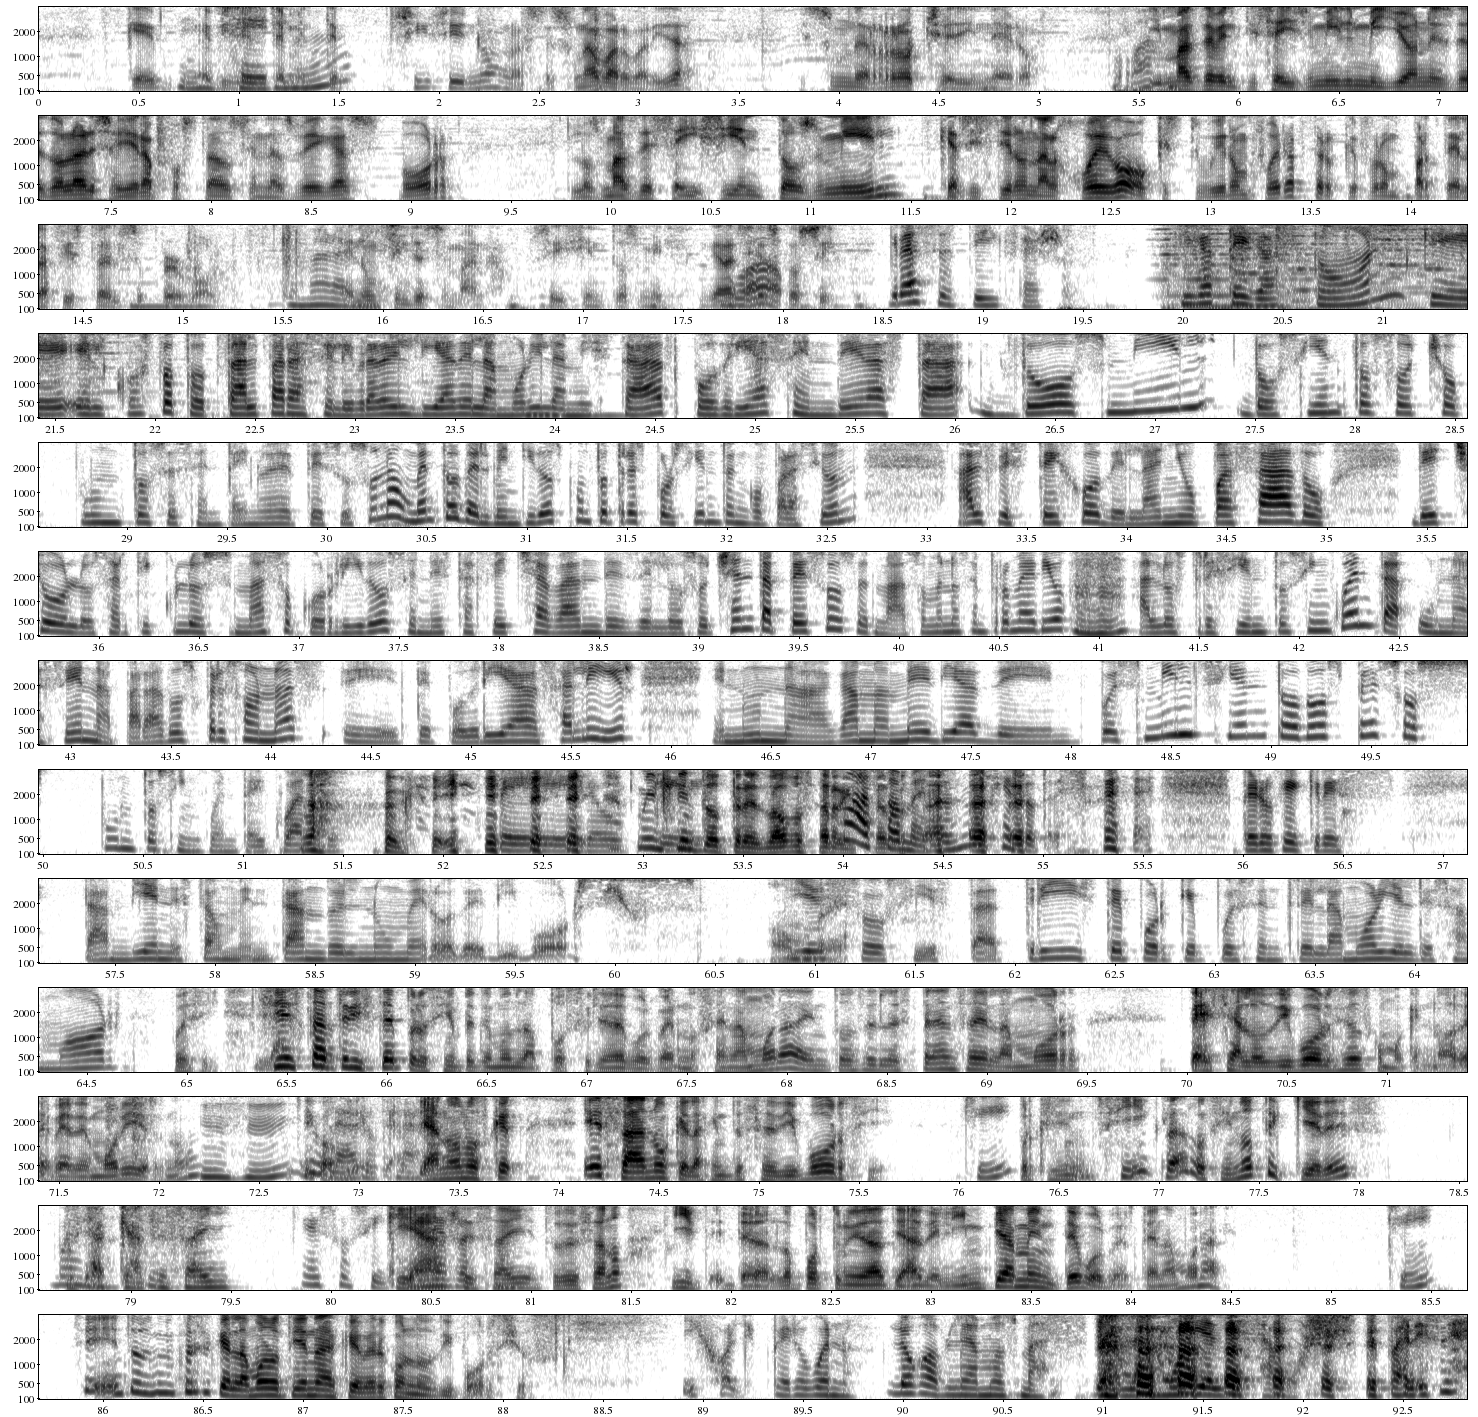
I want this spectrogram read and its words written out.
que evidentemente... Sí, sí, no, es una barbaridad. Es un derroche de dinero y más de 26 mil millones de dólares ayer apostados en Las Vegas por los más de 600 mil que asistieron al juego o que estuvieron fuera, pero que fueron parte de la fiesta del Super Bowl. en un fin de semana, 600 mil. Gracias, José. Gracias, Differ. Fíjate, Gastón, que el costo total para celebrar el Día del Amor y la Amistad podría ascender hasta 2.208 269 pesos, un aumento del 22.3% en comparación al festejo del año pasado. De hecho, los artículos más ocurridos en esta fecha van desde los 80 pesos, más o menos en promedio, a los 350. Una cena para dos personas eh, te podría salir en una gama media de pues 1.102 pesos punto 54. Okay. Pero 1103, vamos a Más o menos, 1103. Pero ¿qué crees? También está aumentando el número de divorcios. Y eso sí está triste porque pues entre el amor y el desamor. Pues sí, sí está triste, pero siempre tenemos la posibilidad de volvernos a enamorar. Entonces la esperanza del amor, pese a los divorcios, como que no debe de morir, ¿no? claro, ya, ya, no nos queda. Es sano que la gente se divorcie. Sí. Porque sí, claro, si no te quieres, pues ya qué haces ahí. Eso sí. ¿Qué haces ahí? Entonces sano y te, te das la oportunidad ya de limpiamente volverte a enamorar. Sí. Sí, entonces me parece que el amor no tiene nada que ver con los divorcios. Híjole, pero bueno, luego hablamos más del amor y el desamor, ¿te parece?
